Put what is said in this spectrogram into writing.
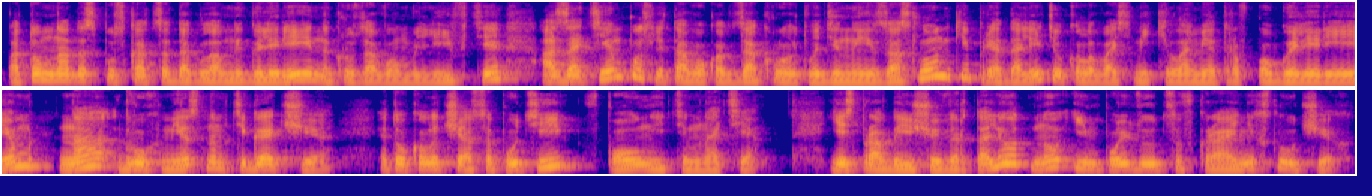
потом надо спускаться до главной галереи на грузовом лифте, а затем, после того, как закроют водяные заслонки, преодолеть около 8 километров по галереям на двухместном тягаче. Это около часа пути в полной темноте. Есть, правда, еще вертолет, но им пользуются в крайних случаях.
